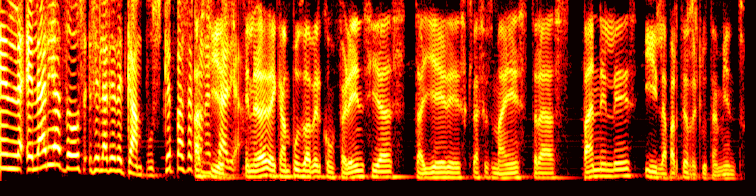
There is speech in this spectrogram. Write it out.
en la- el área 2 es el área de campus. ¿Qué pasa con Así esta es. área? En el área de campus va a haber conferencias, talleres, clases maestras, paneles y la parte de reclutamiento.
